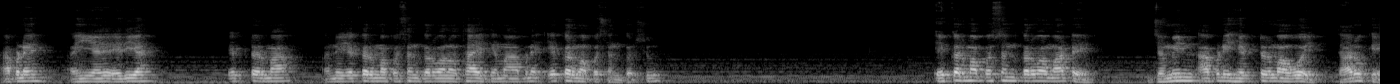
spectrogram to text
આપણે અહીંયા એરિયા હેક્ટરમાં અને એકરમાં પસંદ કરવાનો થાય તેમાં આપણે એકરમાં પસંદ કરશું. એકરમાં પસંદ કરવા માટે જમીન આપણી હેક્ટરમાં હોય, ધારો કે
